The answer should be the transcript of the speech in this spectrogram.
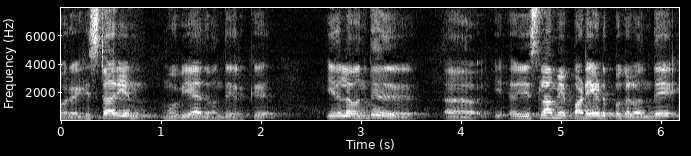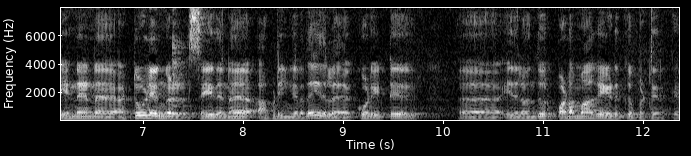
ஒரு ஹிஸ்டாரியன் மூவியாக அது வந்து இருக்குது இதில் வந்து இ- இஸ்லாமிய படையெடுப்புகள் வந்து என்னென்ன அட்டூழியங்கள் செய்தன அப்படிங்கிறத இதில் கோடிட்டு இதில் வந்து ஒரு படமாக எடுக்கப்பட்டிருக்கு.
